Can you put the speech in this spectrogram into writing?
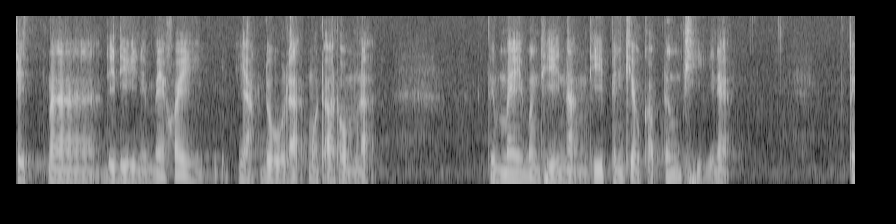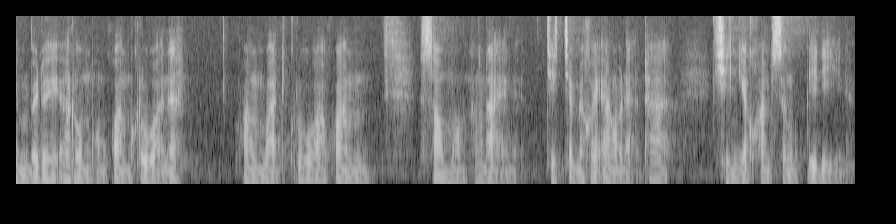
จิตมาดีๆเนี่ยไม่ค่อยอยากดูละหมดอารมณ์ละ หรือไม่บางทีหนังที่เป็นเกี่ยวกับเรื่องผีเนี่ยเต็มไปด้วยอารมณ์ของความกลัวนะความหวาดกลัว ความเศร้าหมองทั้งหลายเนี่ยจิตจะไม่ค่อยเอาละถ้าชินกับความสงบดีๆเนี่ย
